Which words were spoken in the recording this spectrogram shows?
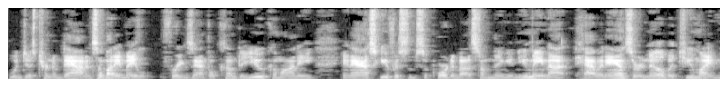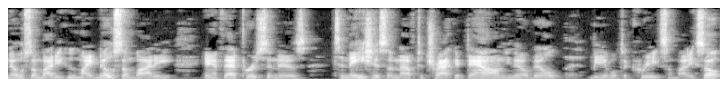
would just turn them down. And somebody may, for example, come to you, Kimani, and ask you for some support about something, and you may not have an answer, no, but you might know somebody who might know somebody. And if that person is tenacious enough to track it down, you know, they'll be able to create somebody. So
